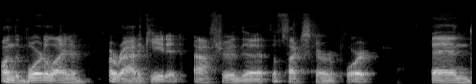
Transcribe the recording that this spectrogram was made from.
on the borderline of eradicated after the, the Flexner report. And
